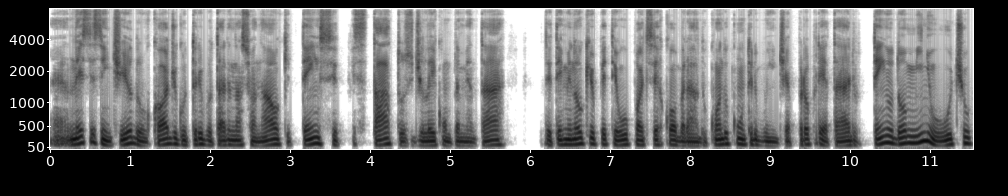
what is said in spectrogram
É, nesse sentido, o Código Tributário Nacional, que tem status de lei complementar, determinou que o IPTU pode ser cobrado quando o contribuinte é proprietário, tem o domínio útil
